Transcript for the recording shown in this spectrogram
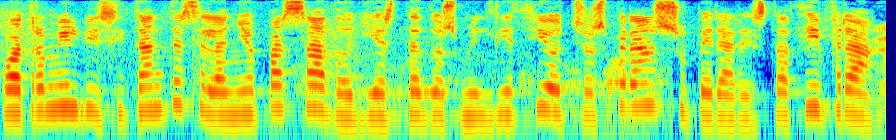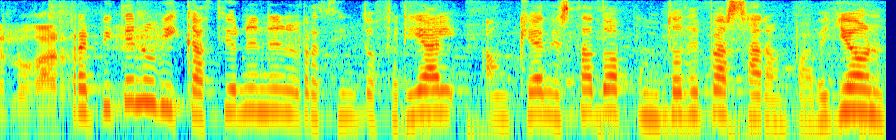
4.000 visitantes el año pasado y este 2018 esperan superar esta cifra. Repiten ubicación en el recinto ferial, aunque han estado a punto de pasar a un pabellón.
